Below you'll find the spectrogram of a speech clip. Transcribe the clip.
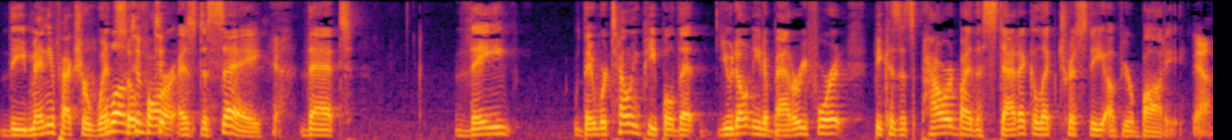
The manufacturer went Well, so to- far to- as to say Yeah. that they they were telling people that you don't need a battery for it because it's powered by the static electricity of your body. Yeah.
